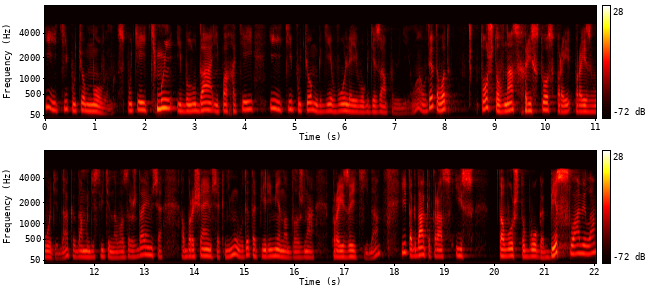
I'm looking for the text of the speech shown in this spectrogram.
и идти путем новым, с путей тьмы и блуда и похотей, и идти путем, где воля Его, где заповеди Его. Вот это вот то, что в нас Христос производит, да, когда мы действительно возрождаемся, обращаемся к Нему, вот эта перемена должна произойти. Да? И тогда как раз из того, что Бога бесславило,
